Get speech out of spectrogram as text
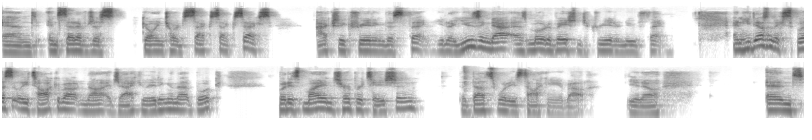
And instead of just going towards sex, sex, sex, actually creating this thing, you know, using that as motivation to create a new thing. And he doesn't explicitly talk about not ejaculating in that book, but it's my interpretation that that's what he's talking about, you know. And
